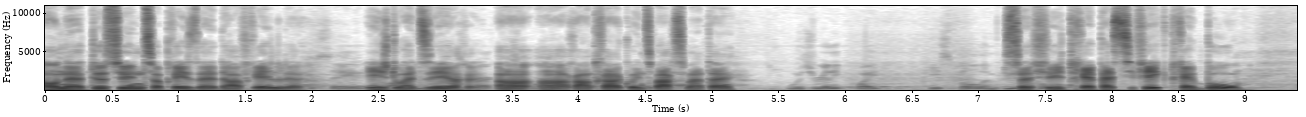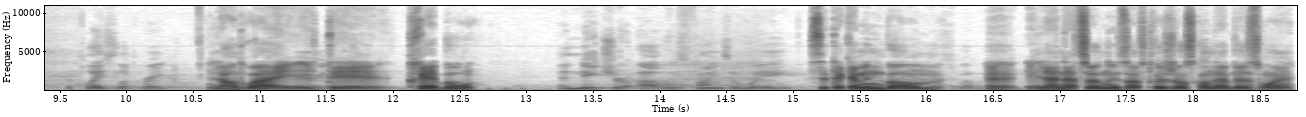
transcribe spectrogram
On a tous eu une surprise d'avril et je dois dire, en, rentrant à Queen's Park ce matin, ce fut très pacifique, très beau. L'endroit était très beau. C'était comme une bombe. Euh, la nature nous offre toujours ce qu'on a besoin.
